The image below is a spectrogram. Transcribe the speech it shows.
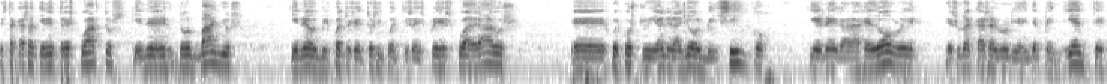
Esta casa tiene tres cuartos, tiene dos baños, tiene 2.456 pies cuadrados, eh, fue construida en el año 2005, tiene garaje doble, es una casa en una unidad independiente,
